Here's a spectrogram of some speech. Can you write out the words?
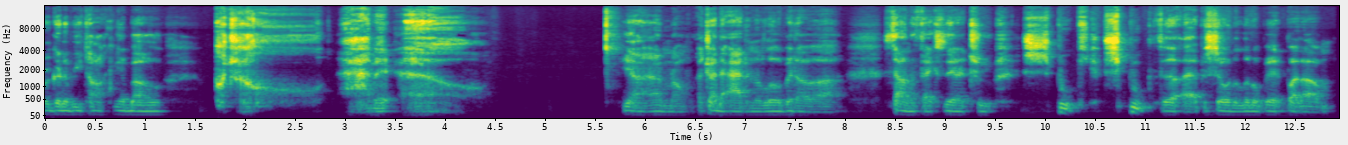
we're going to be talking about habit hell. Yeah, I don't know. I tried to add in a little bit of uh, sound effects there to spook spook the episode a little bit, but um,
